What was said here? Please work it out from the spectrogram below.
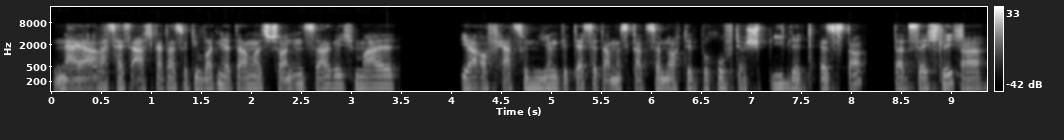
Naja, was heißt Arschkarte? Also die wurden ja damals schon, sage ich mal, ja auf Herz und Nieren getestet. Damals gab es ja noch den Beruf der Spieletester. Tatsächlich äh,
